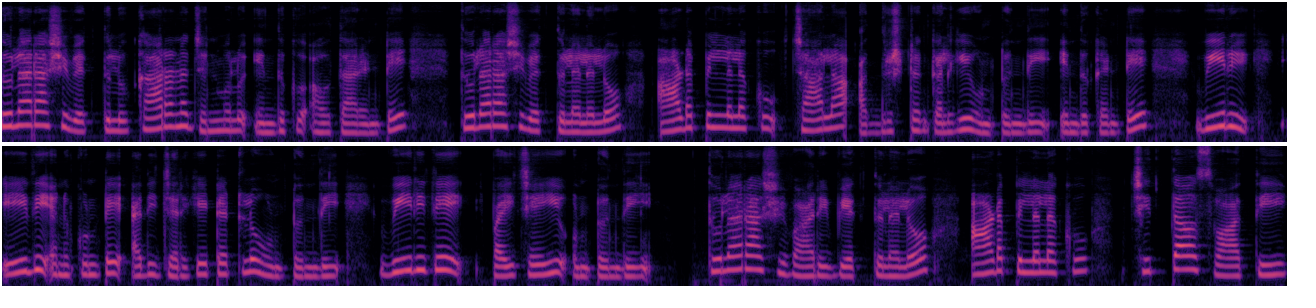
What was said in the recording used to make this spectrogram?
తులారాశి వ్యక్తులు కారణ జన్మలు ఎందుకు అవుతారంటే తులారాశి వ్యక్తులలో ఆడపిల్లలకు చాలా అదృష్టం కలిగి ఉంటుంది. ఎందుకంటే వీరి ఏది అనుకుంటే అది జరిగేటట్లు ఉంటుంది. వీరిదే పైచేయి ఉంటుంది. తులారాశి వారి వ్యక్తులలో ఆడపిల్లలకు చిత్తా స్వాతి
